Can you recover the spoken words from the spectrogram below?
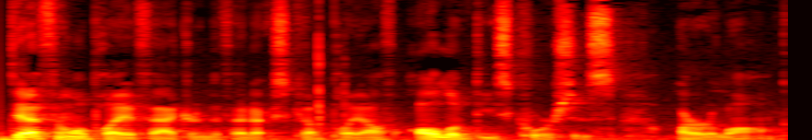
definitely will play a factor in the FedEx Cup playoff. All of these courses are long.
